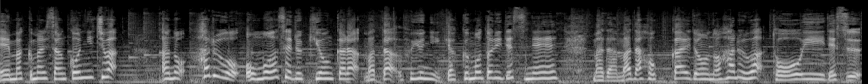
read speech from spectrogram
えー、マックマリさんこんにちは。あの春を思わせる気温からまた冬に逆戻りですね。まだまだ北海道の春は遠いです。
